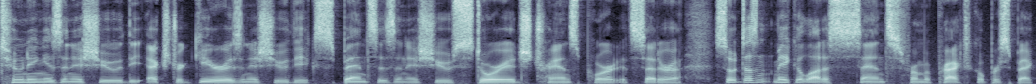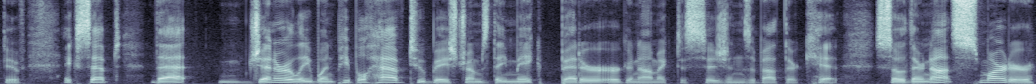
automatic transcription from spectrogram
tuning is an issue, the extra gear is an issue, the expense is an issue, storage, transport, etc. So it doesn't make a lot of sense from a practical perspective, except that generally when people have two bass drums they make better ergonomic decisions about their kit. So they're not smarter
